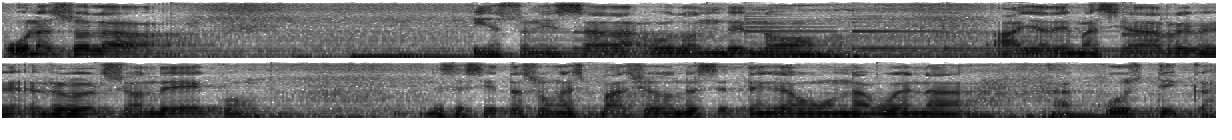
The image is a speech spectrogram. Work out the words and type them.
Una sola insonizada o donde no haya demasiada reversión de eco. Necesitas un espacio donde se tenga una buena acústica.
